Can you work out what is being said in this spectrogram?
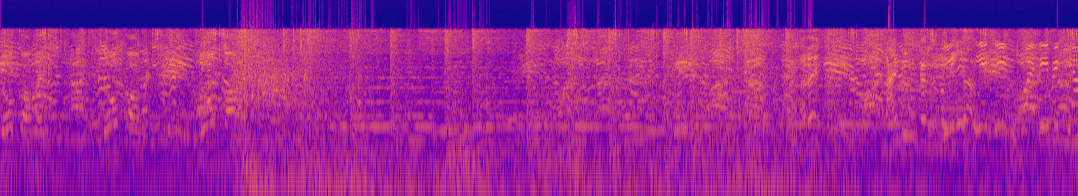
no comment no comment no comment अरे टाइमिंग की इंक्वायरी में क्या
